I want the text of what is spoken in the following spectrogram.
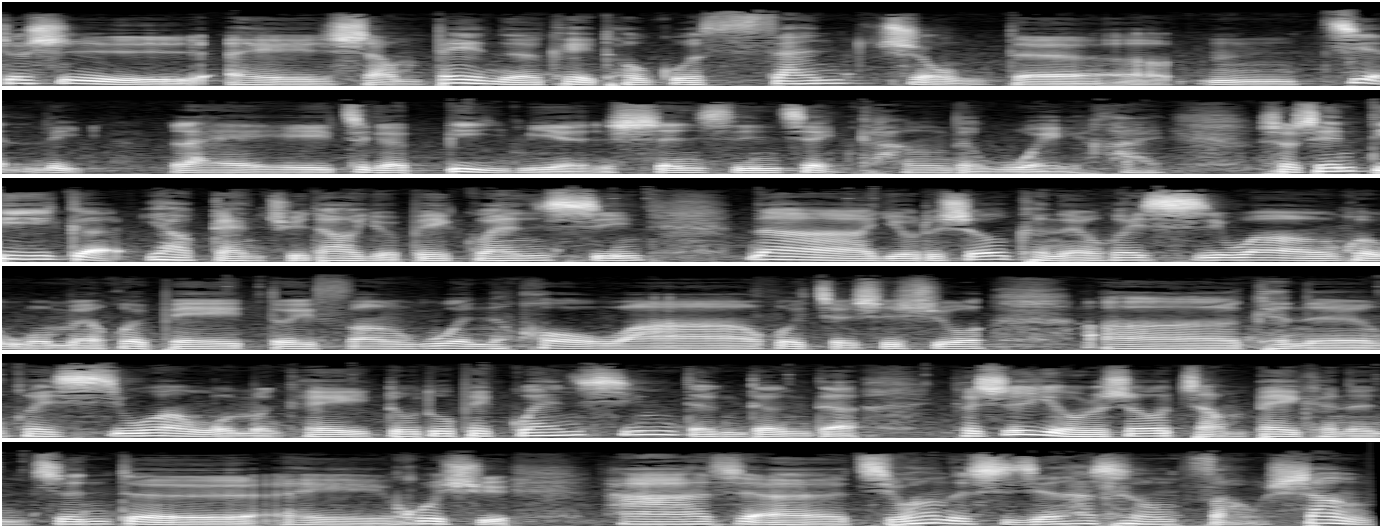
就是诶，长辈呢可以透过三种的嗯建立。来这个避免身心健康的危害。首先，第一个要感觉到有被关心。那有的时候可能会希望会我们会被对方问候啊，或者是说呃可能会希望我们可以多多被关心等等的。可是有的时候长辈可能真的哎，或许他呃期望的时间他是从早上。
